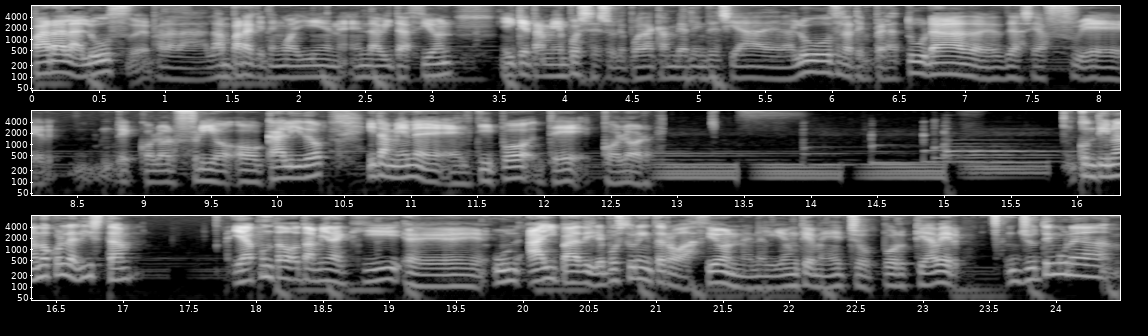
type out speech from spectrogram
para la luz, eh, para la lámpara que tengo allí en, en la habitación y que también pues eso le pueda cambiar la intensidad de la luz, la temperatura, ya sea eh, de color frío o cálido y también el tipo de color. Continuando con la lista, He apuntado también aquí eh, un iPad y le he puesto una interrogación en el guion que me he hecho, porque a ver, yo tengo una.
